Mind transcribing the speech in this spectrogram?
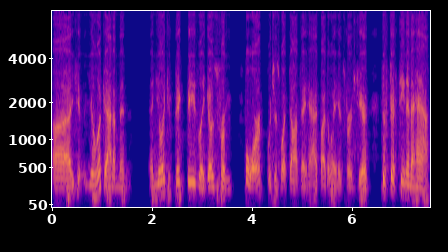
Uh, you, you look at them and, and you look at Vic Beasley goes from four, which is what Dante had, by the way, his first year, to 15 and a half.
